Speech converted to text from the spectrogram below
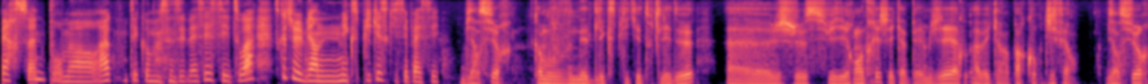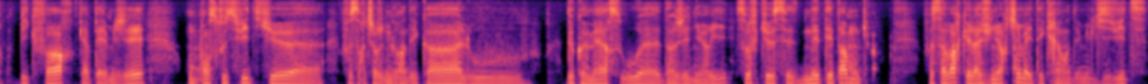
personne pour me raconter comment ça s'est passé, c'est toi. Est-ce que tu veux bien m'expliquer ce qui s'est passé? Bien sûr. Comme vous venez de l'expliquer toutes les deux, euh, je suis rentré chez KPMG avec un parcours différent. Bien sûr, Big Four, KPMG, on pense tout de suite qu'il euh, faut sortir d'une grande école ou de commerce ou euh, d'ingénierie. Sauf que ce n'était pas mon cas. Faut savoir que la Junior Team a été créée en 2018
